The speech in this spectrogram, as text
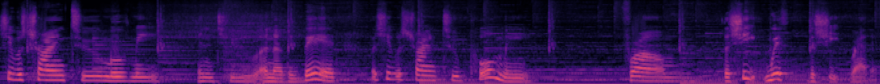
She was trying to move me into another bed, but she was trying to pull me from the sheet, with the sheet rather.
